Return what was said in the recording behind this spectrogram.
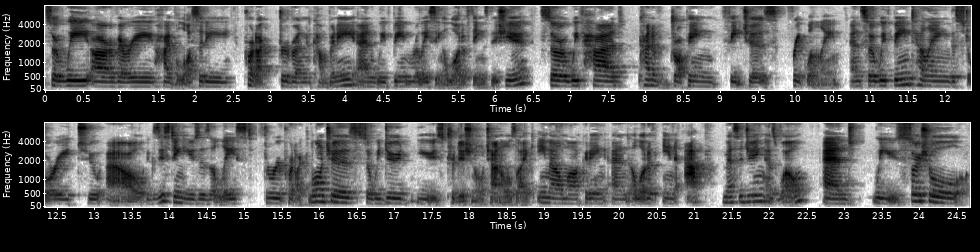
So, we are a very high velocity product driven company, and we've been releasing a lot of things this year. So, we've had kind of dropping features frequently. And so we've been telling the story to our existing users at least through product launches. So we do use traditional channels like email marketing and a lot of in app messaging as well. And we use social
